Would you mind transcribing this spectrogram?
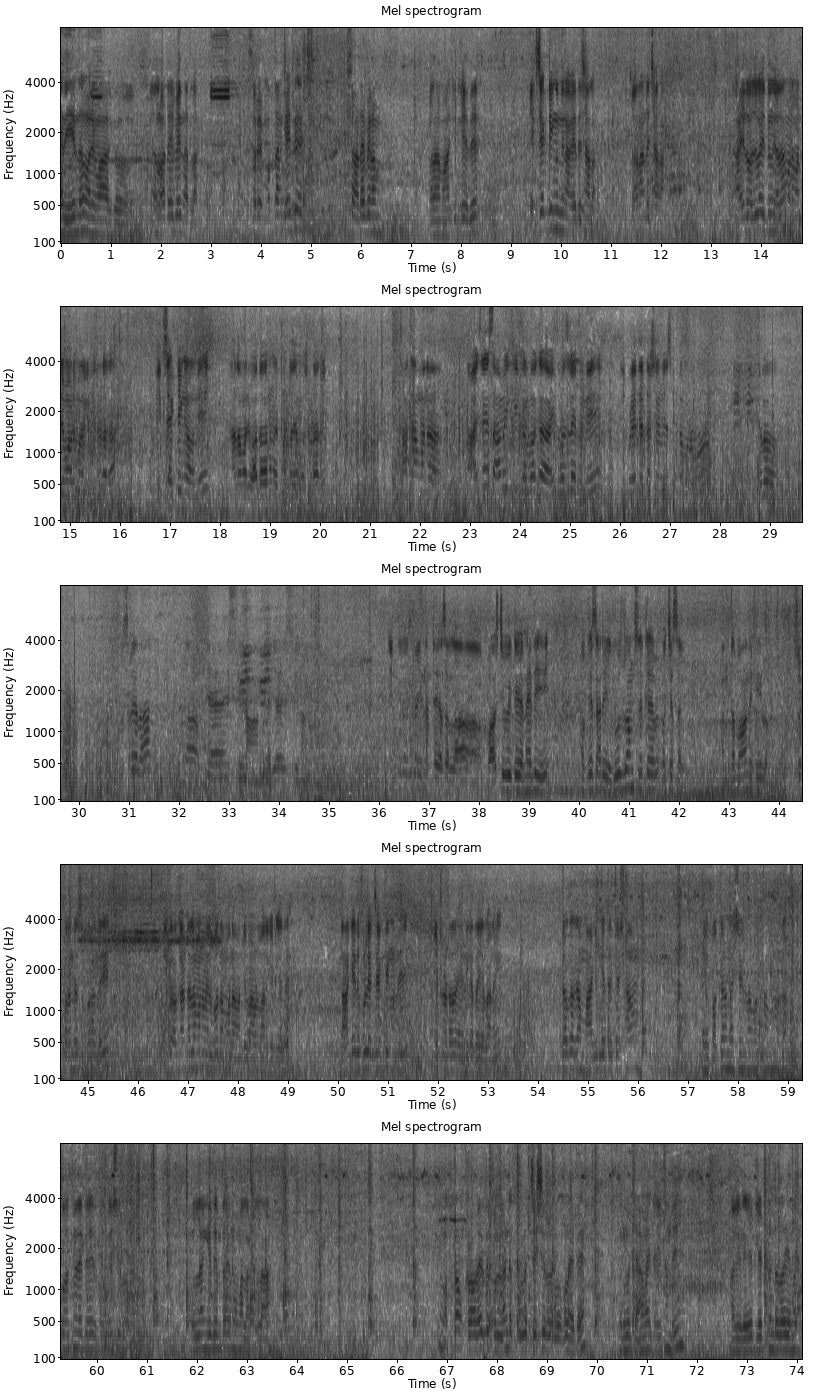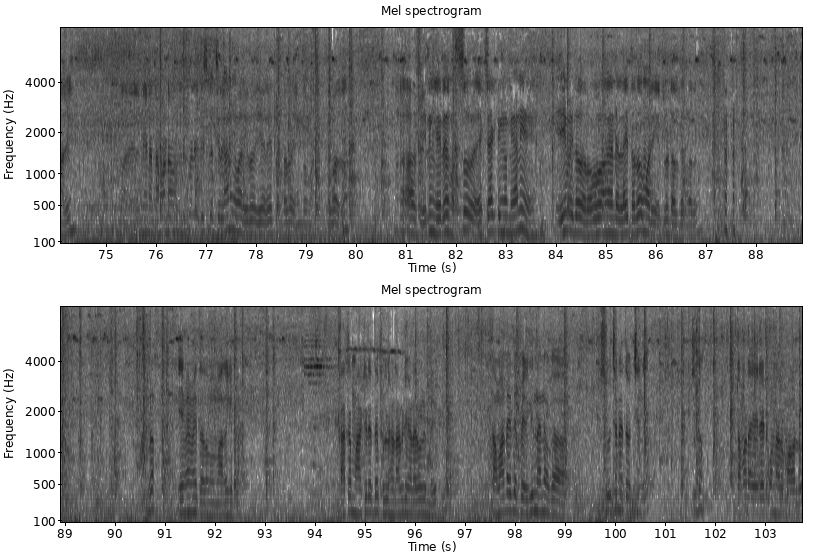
అది ఏందో మరి మాకు అలవాటు అయిపోయింది అట్లా. సరే మొత్తానికి అయితే స్టార్ట్ అయిపోయినాం. మన మార్కెట్కి అయితే ఎగ్జాక్టింగ్ ఉంది నాకైతే చాలా. చాలా అంటే చాలా. ఐదు రోజులు అవుతుంది కదా మనం వంటి మామిడి మార్కెట్కి చూడక. ఎగ్జాక్టింగ్గా ఉంది. ఆడ మరి వాతావరణం ఎట్లుంటుందేమో చూడాలి. కాక మన ఆంజనేయ స్వామికి కలవాక ఐదు రోజులు అవుతుంది. ఇప్పుడైతే దర్శనం చేసుకుంటాం మనము చలో చూస్తారు కదా? జయ జై శ్రీరామ్ జయ జై శ్రీరామ్. ఎన్ని రోజులు అయిందంటే అసలు పాజిటివిటీ అనేది ఒకేసారి గూస్ బాంబ్స్ లెక్క వచ్చేస్తుంది అంత బాగుంది ఫీల్ సూపర్ అంటే సూపర్ ఉంది. ఇంకా ఒక గంటలో మనం వెళ్ళిపోతాం మన వంటి మామిడి మార్కెట్కి అయితే. నాకైతే ఫుల్ ఎగ్జాక్టింగ్ ఉంది. ఎట్లుంటుందో ఏంది కదా ఇలా అని. ఒక మార్కెట్కి అయితే వచ్చేసినాం. మేము పక్కన ఉన్న స్టేషన్లో మొత్తం కొత్తిమీర అయితే తెప్పేసిర్రు ముల్లంగి దింపుతారేమో మళ్ళీ అట్లా మొత్తం క్రౌడ్ అయితే ఫుల్ అంటే ఫుల్ వచ్చేసిర్రు లోపల అయితే. ఫుల్ జామ్ అయితే అవుతుంది. మరి రేట్లు ఎట్టుంటుందో ఏందో మరి. మరి నేను టమాటా వంద రూపాయలు తీసుకొచ్చారు కానీ మరి ఈరోజు ఏ రేట్లు ఉంటుందో ఏందో మరి తెలియదు ఫీలింగ్ అయితే మస్తు ఎగ్జాక్టింగ్ ఉంది కానీ ఏమవుతుందో లోపంగానే డల్ అవుతుందో మరి ఎట్లుంటుందో తెలియదు ఏమేమవుతుందో మా మార్కెట్లో కాక మార్కెట్ అయితే ఫుల్ హడావిడి హడావిడి ఉంది. టమాటా అయితే పెరిగిందని ఒక సూచన అయితే వచ్చింది. చూద్దాం టమాటా ఏ రేట్ కొన్నారు మా వాళ్ళు.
